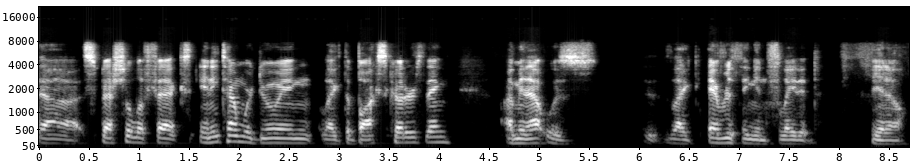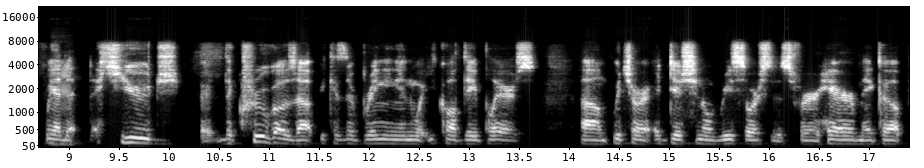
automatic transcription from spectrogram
uh, special effects. Anytime we're doing like the box cutter thing, I mean that was like everything inflated. You know, we mm-hmm. had a, a, huge. Uh, the crew goes up because they're bringing in what you call day players, um, which are additional resources for hair, makeup,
